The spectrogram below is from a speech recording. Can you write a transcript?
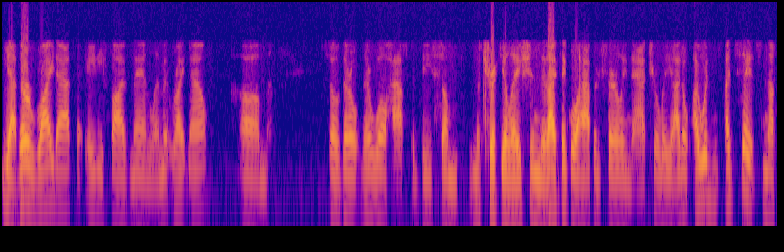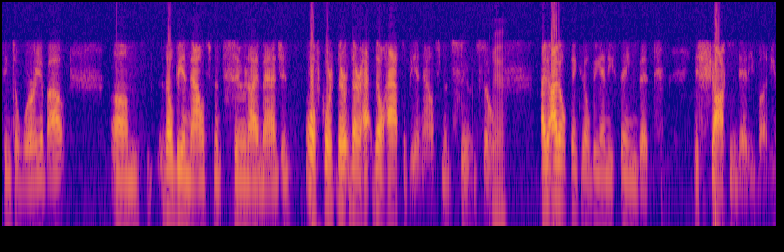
yeah, they're right at the 85 man limit right now. Um, so there there will have to be some matriculation that I think will happen fairly naturally. I don't I would I'd say it's nothing to worry about. Um, there'll be announcements soon, I imagine. Well, of course there there ha- there'll have to be announcements soon. So yeah. I, I don't think there'll be anything that is shocking to anybody.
